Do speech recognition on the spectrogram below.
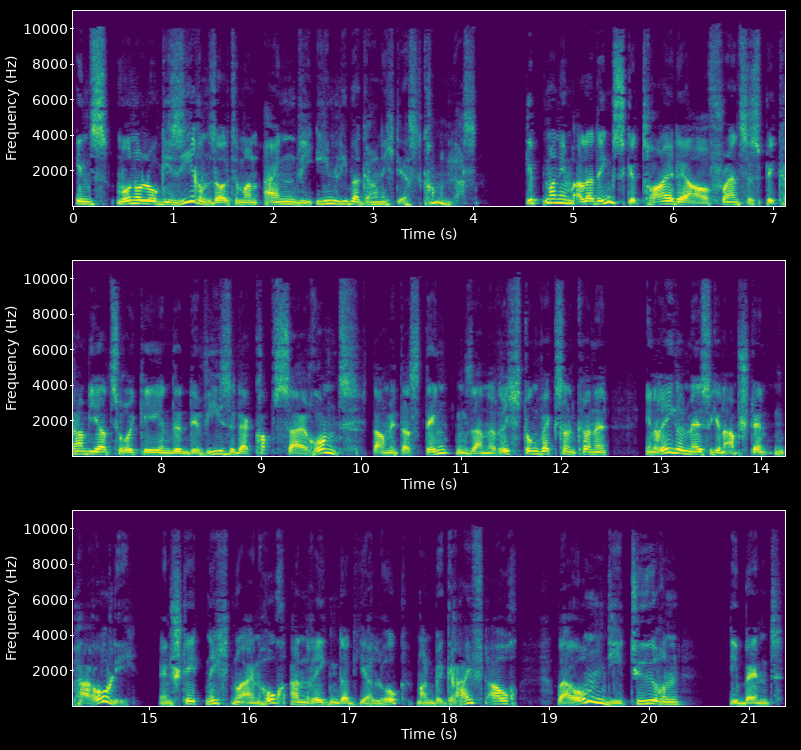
Ins Monologisieren sollte man einen wie ihn lieber gar nicht erst kommen lassen. Gibt man ihm allerdings, getreu der auf Francis Picabia zurückgehenden Devise der Kopf sei rund, damit das Denken seine Richtung wechseln könne, in regelmäßigen Abständen Paroli, entsteht nicht nur ein hochanregender Dialog, man begreift auch, warum die Türen die Band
